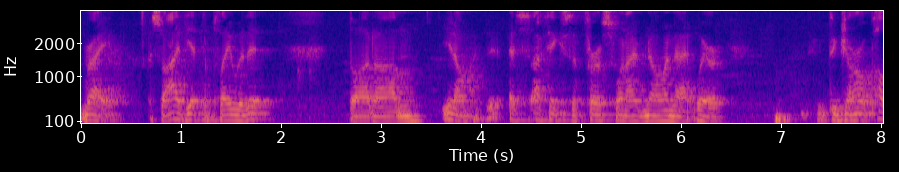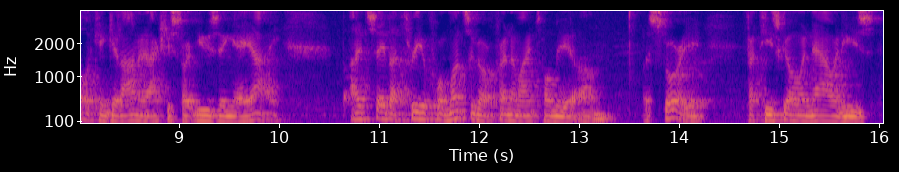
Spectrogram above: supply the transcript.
Right. So I've yet to play with it, but um, you know, I think it's the first one I've known that where the general public can get on and actually start using AI. I'd say about three or four months ago, a friend of mine told me um, a story. In fact, he's going now and he's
